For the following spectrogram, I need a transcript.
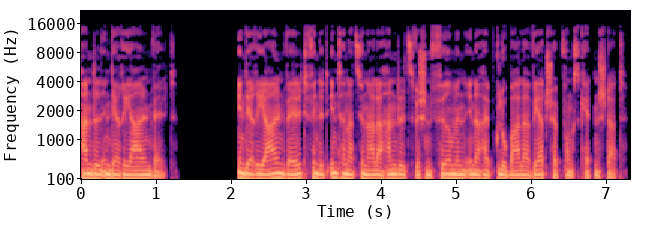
Handel in der realen Welt. In der realen Welt findet internationaler Handel zwischen Firmen innerhalb globaler Wertschöpfungsketten statt.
